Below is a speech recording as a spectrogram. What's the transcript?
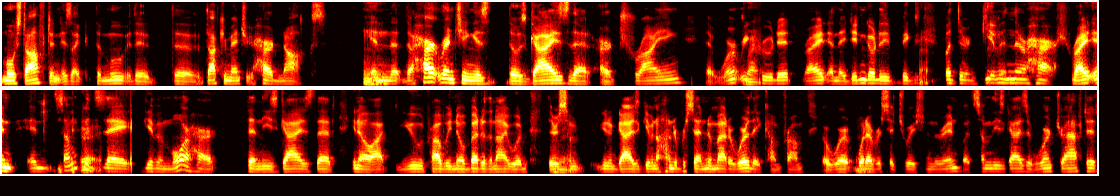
most often is like the movie, the the documentary Hard Knocks, mm-hmm. and the the heart wrenching is those guys that are trying that weren't recruited, right? right? And they didn't go to the big, right. but they're given their heart, right? And and some could right. say given more heart than these guys that you know I, you would probably know better than I would. There's some you know guys given 100% no matter where they come from or where whatever situation they're in. But some of these guys that weren't drafted,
